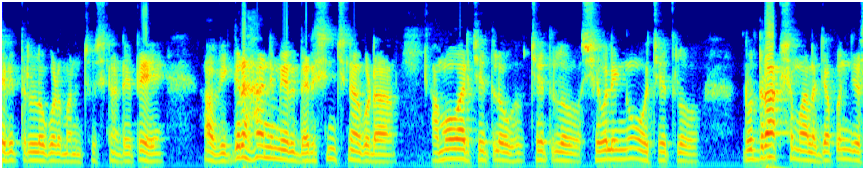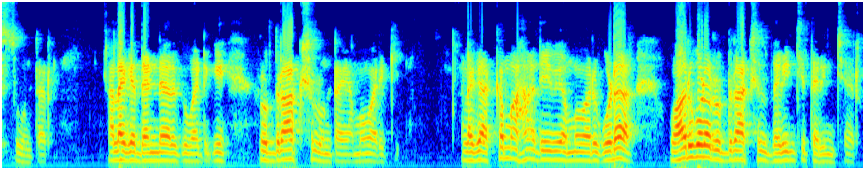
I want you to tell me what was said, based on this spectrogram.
చరిత్రలో కూడా మనం చూసినట్టయితే ఆ విగ్రహాన్ని మీరు దర్శించినా కూడా అమ్మవారి చేతిలో ఒక చేతిలో శివలింగం ఓ చేతిలో రుద్రాక్షమాల జపం చేస్తూ ఉంటారు. అలాగే దండాలకు వాటికి రుద్రాక్షలు ఉంటాయి అమ్మవారికి. అలాగే అక్క మహాదేవి అమ్మవారు కూడా వారు కూడా రుద్రాక్షలు ధరించి తరించారు.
